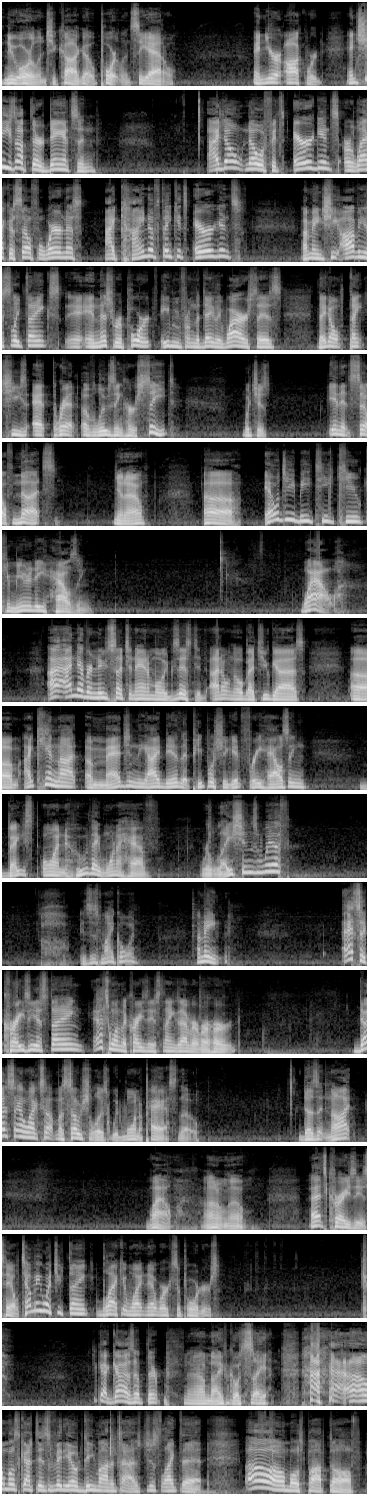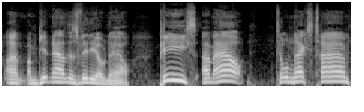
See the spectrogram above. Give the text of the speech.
New Orleans, Chicago, Portland, Seattle. and you're awkward. And she's up there dancing. I don't know if it's arrogance or lack of self awareness. I kind of think it's arrogance. I mean, she obviously thinks in this report, even from the Daily Wire, says they don't think she's at threat of losing her seat, which is in itself nuts, you know. Uh, LGBTQ community housing. Wow. I, I never knew such an animal existed. I don't know about you guys. Um, I cannot imagine the idea that people should get free housing based on who they want to have relations with. Is this mic on? I mean, that's the craziest thing. That's one of the craziest things I've ever heard. Does sound like something a socialist would want to pass, though. Does it not? Wow. I don't know. That's crazy as hell. Tell me what you think, Black and White Network supporters. You got guys up there. No, I'm not even going to say it. I almost got this video demonetized just like that. Oh, I almost popped off. I'm, I'm getting out of this video now. Peace. I'm out. Till next time.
